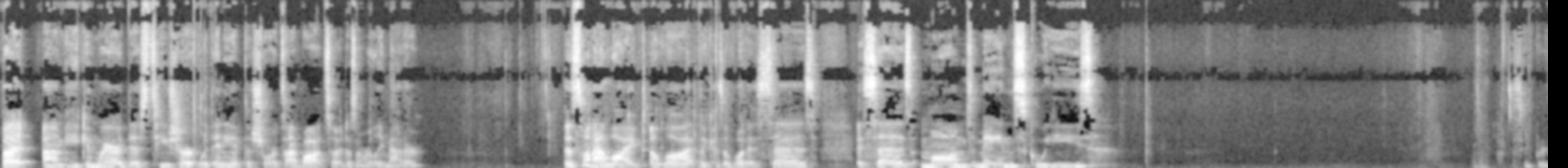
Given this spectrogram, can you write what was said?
but um, he can wear this t-shirt with any of the shorts I bought, so it doesn't really matter. This one I liked a lot because of what it says. It says, Mom's Main Squeeze. Super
